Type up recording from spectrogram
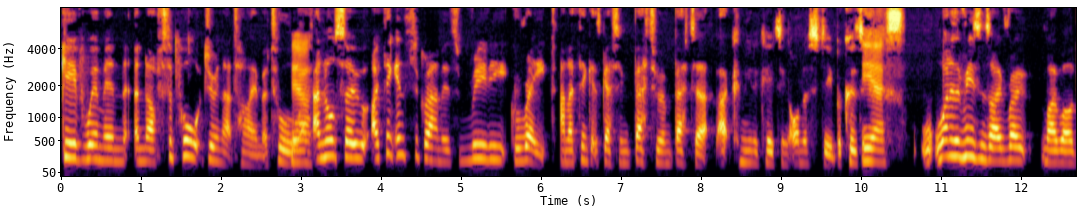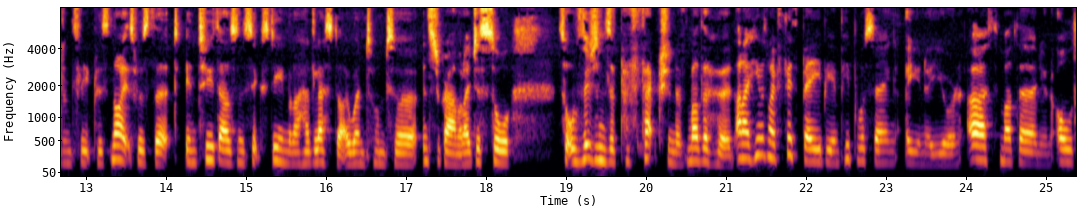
give women enough support during that time at all. Yeah. And also, I think Instagram is really great, and I think it's getting better and better at communicating honesty because yes. One of the reasons I wrote My Wild and Sleepless Nights was that in 2016, when I had Lester, I went onto Instagram and I just saw sort of visions of perfection of motherhood. And I, he was my fifth baby, and people were saying, oh, you know, you're an earth mother and you're an old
